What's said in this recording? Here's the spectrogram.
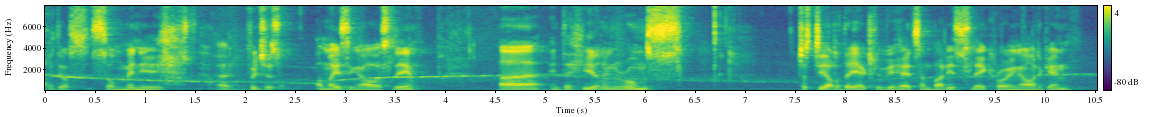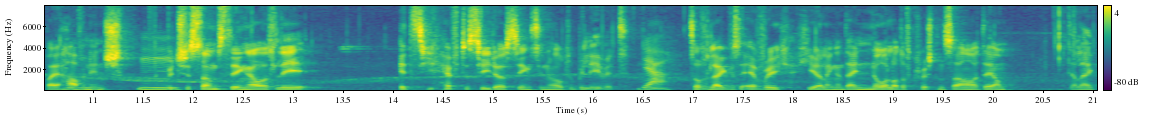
Oh, there's so many, uh, which is amazing, obviously. Uh, in the healing rooms just the other day, actually, we had somebody's leg growing out again by mm. half an inch, mm. which is something obviously. It's you have to see those things in order to believe it. Yeah. It's often like with every healing, and I know a lot of Christians are out there. They're like,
